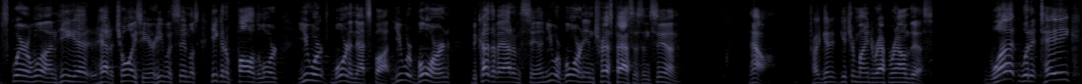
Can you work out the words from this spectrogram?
square one. He had, a choice here. He was sinless. He could have followed the Lord. You weren't born in that spot. You were born because of Adam's sin. You were born in trespasses and sin. Now, try to get, get your mind to wrap around this. What would it take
